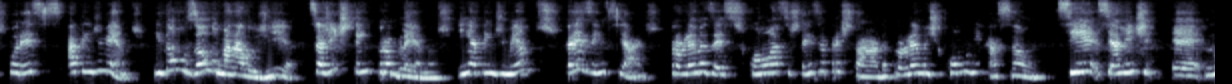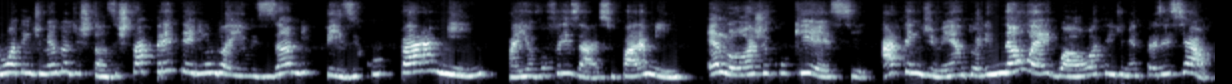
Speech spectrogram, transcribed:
por esses atendimentos. Então, usando uma analogia, se a gente tem problemas em atendimentos presenciais, problemas esses com assistência prestada, problemas de comunicação, se, se a gente, é, no atendimento à distância, está preterindo aí o exame físico, para mim, aí eu vou frisar isso, para mim, é lógico que esse atendimento ele não é igual ao atendimento presencial.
